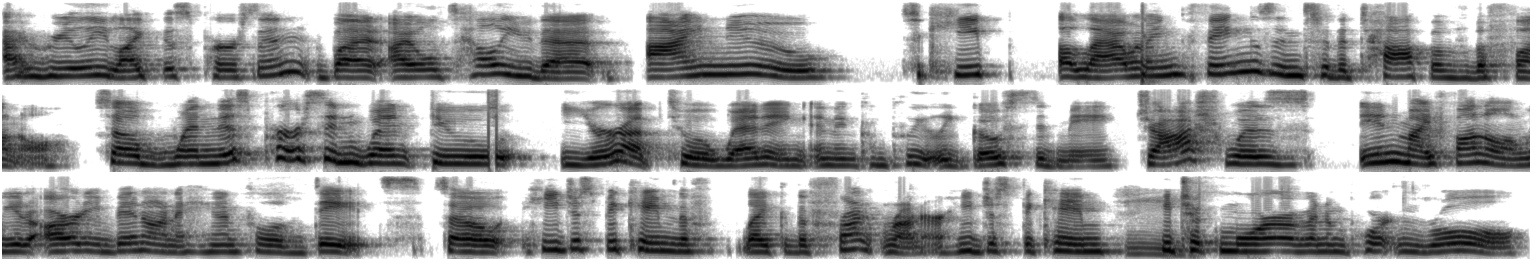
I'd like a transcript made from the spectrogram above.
I really liked this person, but I will tell you that I knew to keep allowing things into the top of the funnel. So when this person went to Europe to a wedding and then completely ghosted me, Josh was in my funnel and we had already been on a handful of dates. So he just became the like the front runner. He just became he Mm. took more of an important role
